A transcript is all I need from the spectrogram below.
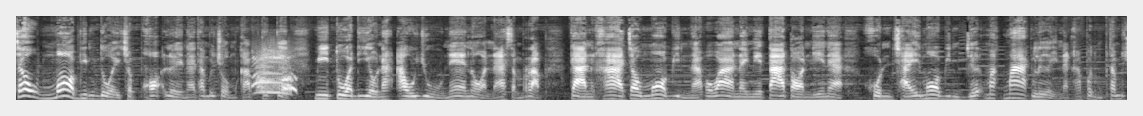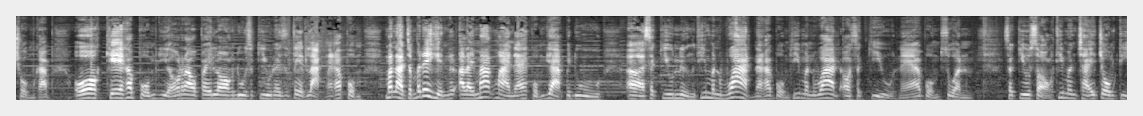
เจ้าหม้อบินโดยเฉพาะเลยนะท่านผู้ชมครับถ้าเกิดมีตัวเดียวนะเอาอยู่แน่นอนนะสำหรับการฆ่าเจ้าหม้อบินนะ เพราะว่าในเมตาตอนนี้เนี่ยคนใช้หม้อบินเยอะมากๆเลยนะครับท่านผู้ชมครับ โอเคครับผมเดี๋ยวเราไปลองดูสกิลในสเตจหลักนะครับผมมันอาจจะไม่ได้เห็นอะไรมากมายนะ ผมอยากไปดูสกิลหนึ่งที่มันวาดนะครับผมที่มันวาดออสกิลนะครับผมส่วนสกิล2ที่มันใช้โจมตี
